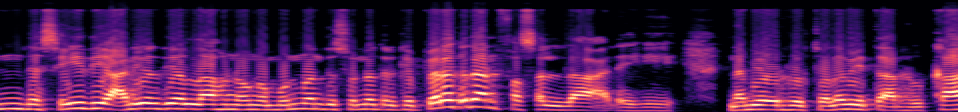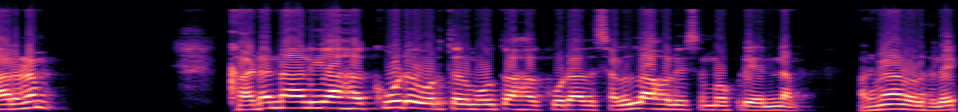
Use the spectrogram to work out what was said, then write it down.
இந்த செய்தி அலி ரதி அல்லாஹன் அவங்க முன் வந்து சொன்னதற்கு பிறகுதான் ஃபசல்லா அலேஹி. நபி அவர்கள் தொலைவைத்தார்கள் காரணம் கடனாளியாக கூட ஒருத்தர் மௌத்தாக கூடாது. சல்லாஹ் அலிஸ்லம் அப்படி எண்ணம். அருமையானவர்களே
